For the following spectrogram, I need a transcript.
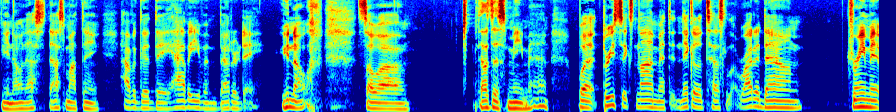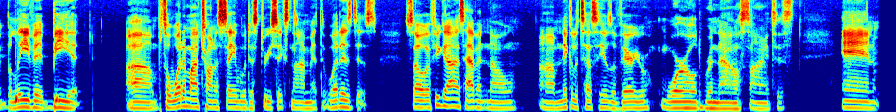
You know, that's that's my thing. Have a good day. Have an even better day. You know, so uh, that's just me, man. But three six nine method, Nikola Tesla. Write it down, dream it, believe it, be it. Um, so what am I trying to say with this three six nine method? What is this? So if you guys haven't known, um, Nikola Tesla, he was a very world renowned scientist, and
